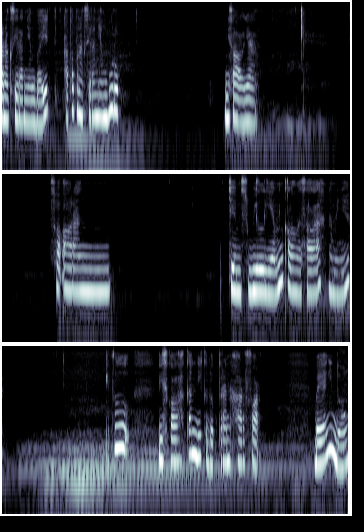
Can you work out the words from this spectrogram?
Penaksiran yang baik atau penaksiran yang buruk. Misalnya, seorang James William kalau nggak salah namanya itu disekolahkan di kedokteran Harvard. Bayangin dong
